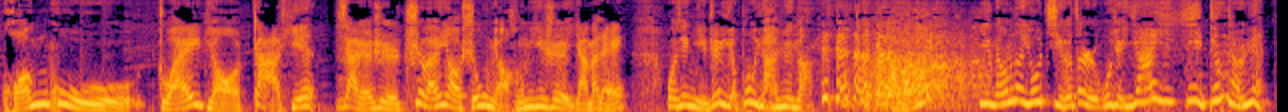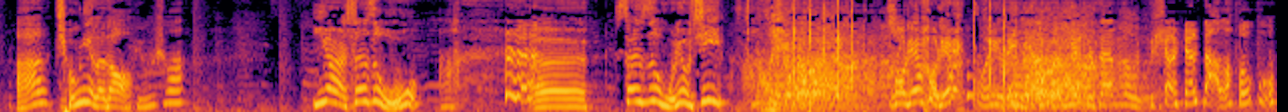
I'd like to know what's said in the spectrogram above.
狂酷拽屌炸天，下联是吃完药十五秒，横批是哑巴贼。我去，你这也不押韵呐、啊！你能不能有几个字儿？我去押一一丁点儿韵啊！求你了都。比如说一二三四五啊，呃，三四五六七，好联好联，我以为你要说一二三四五上山打老虎。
